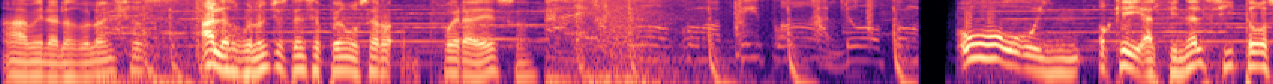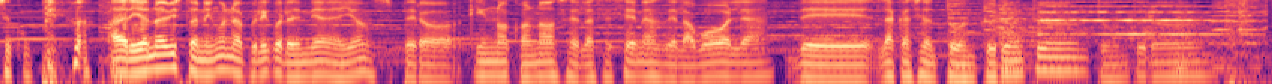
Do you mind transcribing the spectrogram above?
Ah, mira, los bolonchos. Ah, los bolonchos también se pueden usar fuera de eso. Uy, ok, al final sí todo se cumplió. A ver, yo no he visto ninguna película de Indiana Jones, pero ¿quién no conoce las escenas de la bola, de la canción tun turun tun tun turun?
